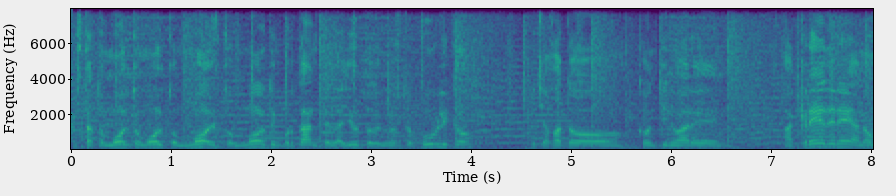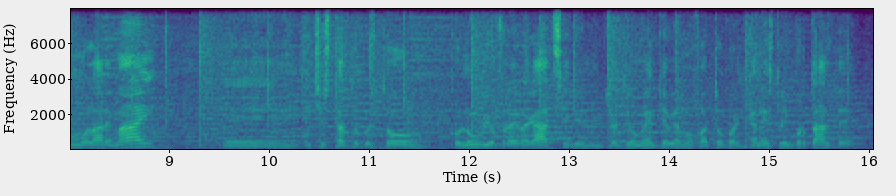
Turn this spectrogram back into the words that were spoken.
È stato molto molto molto molto importante l'aiuto del nostro pubblico che ci ha fatto continuare a credere, a non mollare mai e c'è stato questo connubio fra i ragazzi che in certi momenti abbiamo fatto qualche canestro importante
